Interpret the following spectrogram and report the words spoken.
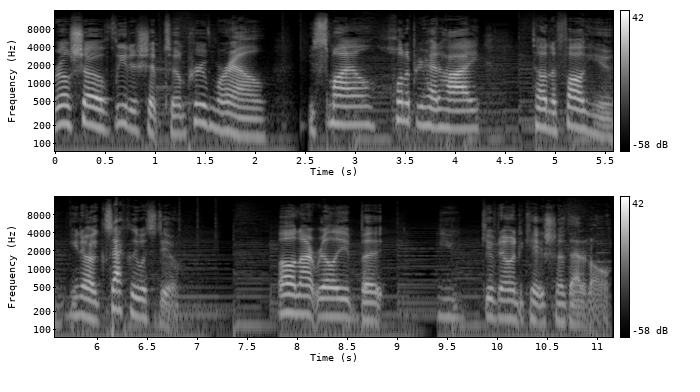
real show of leadership to improve morale. You smile, hold up your head high, tell him to follow you. You know exactly what to do. Well, not really, but you give no indication of that at all.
